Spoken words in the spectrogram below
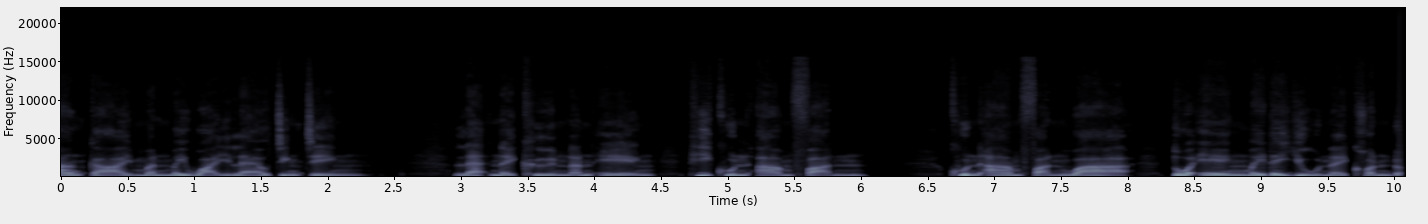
ร่างกายมันไม่ไหวแล้วจริงๆ และในคืนนั้นเองที่คุณอามฝัน คุณอามฝันว่า ตัวเองไม่ได้อยู่ในคอนโด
